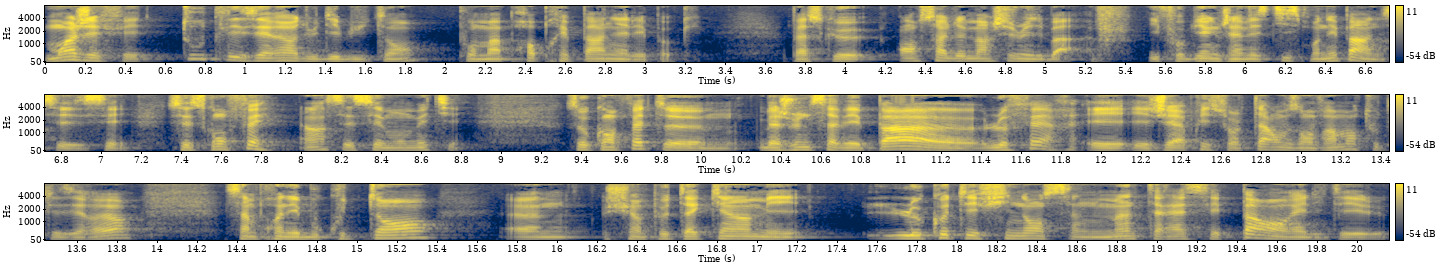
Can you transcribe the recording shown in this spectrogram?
moi, j'ai fait toutes les erreurs du débutant pour ma propre épargne à l'époque. Parce que en salle de marché, je me dis bah il faut bien que j'investisse mon épargne. C'est c'est c'est ce qu'on fait. Hein, c'est c'est mon métier. Sauf qu'en fait, euh, bah, je ne savais pas le faire et, et j'ai appris sur le tard en faisant vraiment toutes les erreurs. Ça me prenait beaucoup de temps. Je suis un peu taquin, mais le côté finance, ça ne m'intéressait pas en réalité.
